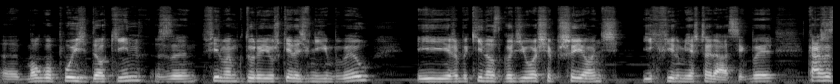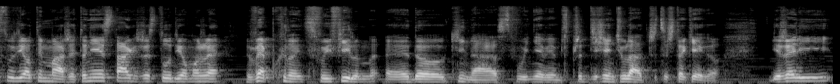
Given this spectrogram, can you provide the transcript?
e, mogło pójść do kin z filmem, który już kiedyś w nich był i żeby kino zgodziło się przyjąć ich film jeszcze raz. Jakby każde studio o tym marzy. To nie jest tak, że studio może wepchnąć swój film e, do kina, swój, nie wiem, sprzed 10 lat, czy coś takiego. Jeżeli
